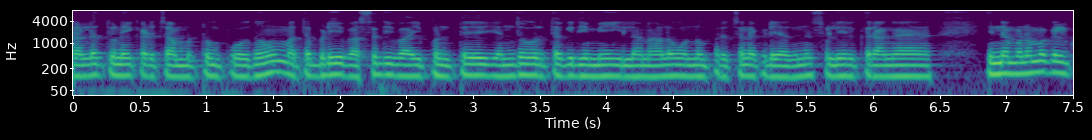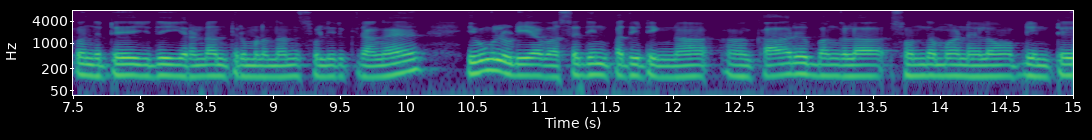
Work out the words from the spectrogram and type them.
நல்ல துணை கிடைச்சா மட்டும் போதும். மற்றபடி வசதி வாய்ப்புன்ட்டு எந்த ஒரு தகுதியுமே இல்லைனாலும் ஒன்றும் பிரச்சனை கிடையாதுன்னு சொல்லியிருக்கிறாங்க. இந்த மணமகளுக்கு வந்துட்டு இது இரண்டாம் திருமணம் தான் சொல்லியிருக்கிறாங்க. இவங்களுடைய வசதின்னு பார்த்துக்கிட்டிங்கன்னா காரு பங்களா சொந்தமாக நிலம் அப்படின்ட்டு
